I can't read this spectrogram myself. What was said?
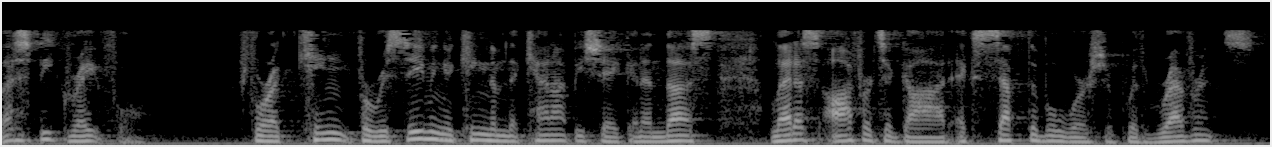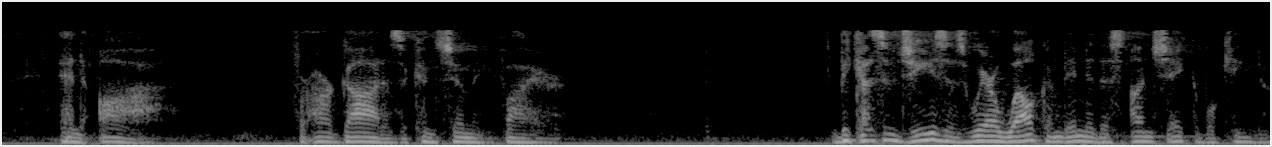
let us be grateful for a king for receiving a kingdom that cannot be shaken and thus let us offer to God acceptable worship with reverence and awe for our God is a consuming fire because of Jesus we are welcomed into this unshakable kingdom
